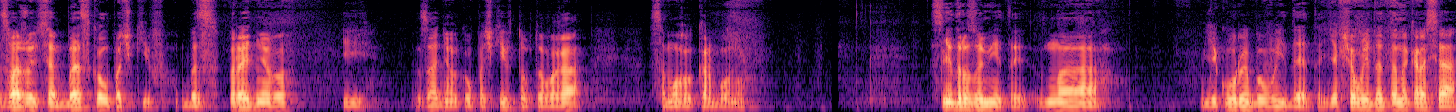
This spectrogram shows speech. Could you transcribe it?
Зважується без колпачків, без переднього і заднього ковпачків, тобто вага самого карбону. Слід розуміти, на яку рибу ви йдете. Якщо ви йдете на карася,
